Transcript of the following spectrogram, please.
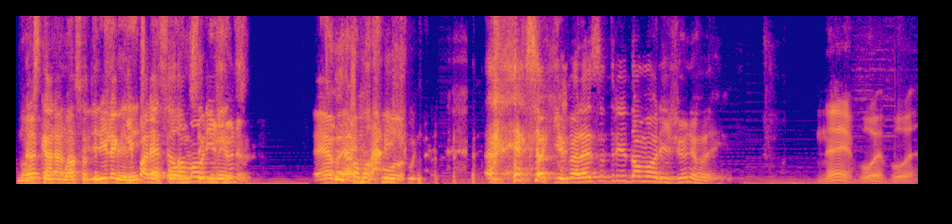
Não, cara, a nossa trilha aqui parece a do Mauri. Júnior. É, velho. Amaury essa aqui parece a trilha do Mauri Júnior, velho. Né? Boa, é boa.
